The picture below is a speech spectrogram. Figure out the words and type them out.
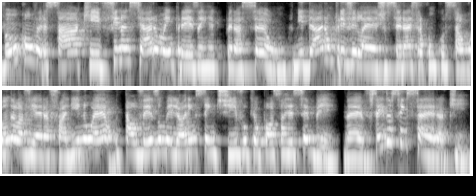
vamos conversar que financiar uma empresa em recuperação, me dar um privilégio, ser extraconcursal quando ela vier a falir, não é talvez o melhor incentivo que eu possa receber, né? Sendo sincera aqui,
